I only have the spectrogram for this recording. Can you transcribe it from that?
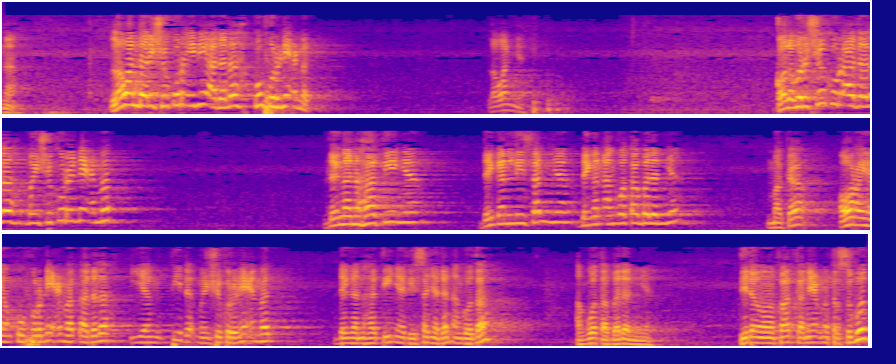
Nah, lawan dari syukur ini adalah kufur nikmat. Lawannya. Kalau bersyukur adalah mensyukuri nikmat dengan hatinya, dengan lisannya, dengan anggota badannya, maka orang yang kufur nikmat adalah yang tidak mensyukuri nikmat dengan hatinya, lisannya dan anggota anggota badannya. Tidak memanfaatkan nikmat tersebut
